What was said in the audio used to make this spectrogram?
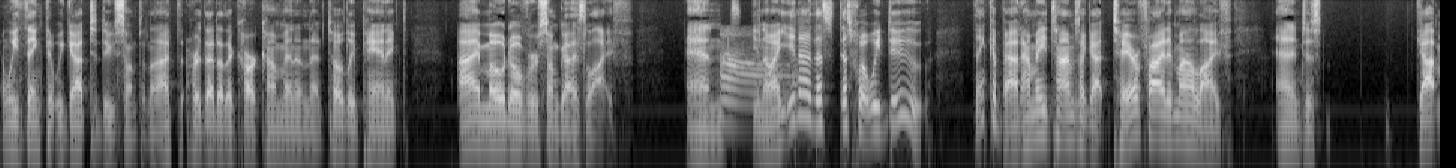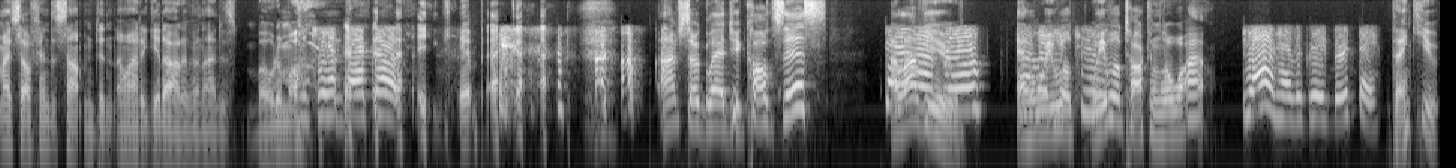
and we think that we got to do something. I th- heard that other car comment and that totally panicked. I mowed over some guy's life, and you know, I, you know that's that's what we do. Think about how many times I got terrified in my life and just got myself into something, didn't know how to get out of it, and I just mowed them over. Can't back up. you can't back up. I'm so glad you called, sis. I love you. bro. And love we you will too. we will talk in a little while. Yeah, and have a great birthday. Thank you.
